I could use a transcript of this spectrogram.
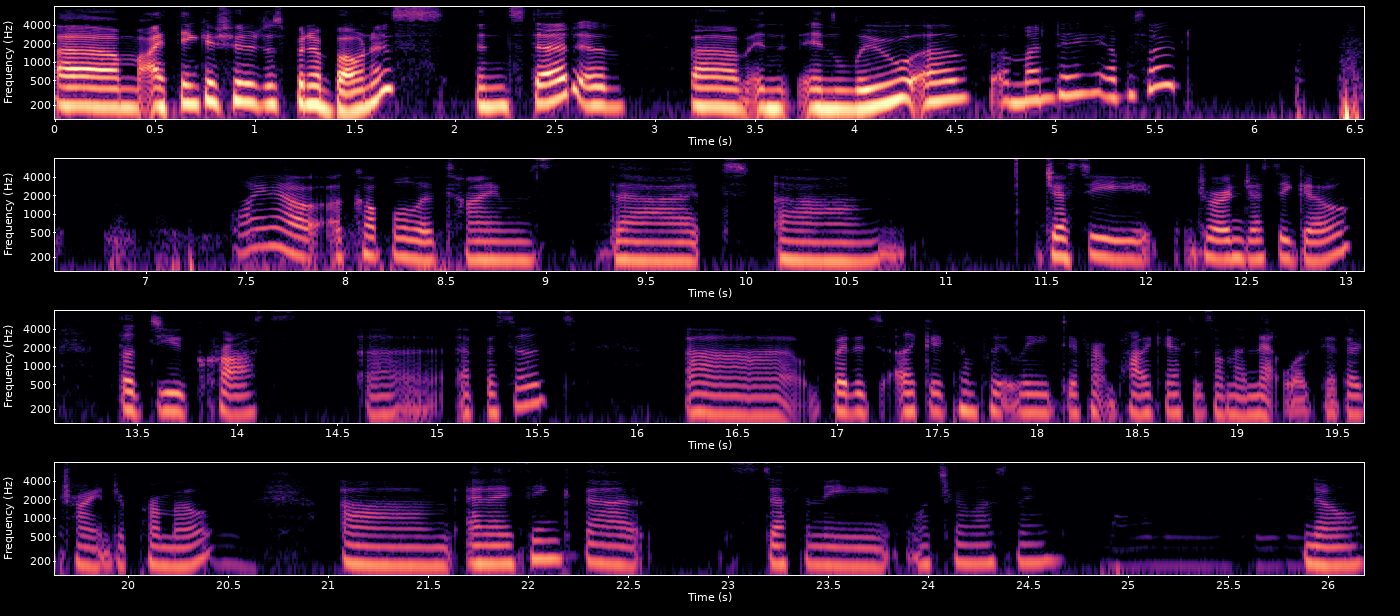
Um, I think it should have just been a bonus instead of um, in in lieu of a Monday episode. Well, I know a couple of times that um, Jesse, Jordan, Jesse Go, they'll do cross uh, episodes, uh, but it's like a completely different podcast. It's on the network that they're trying to promote. Um, and I think that Stephanie, what's her last name? No.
